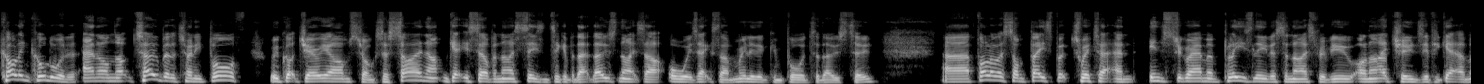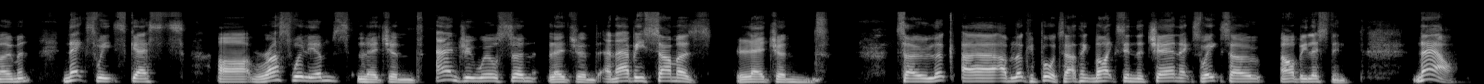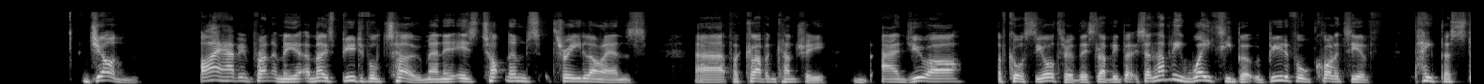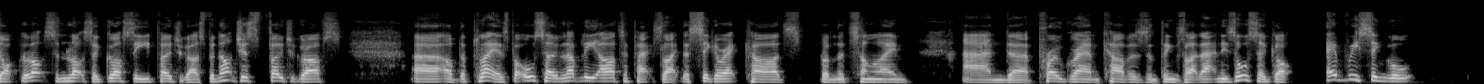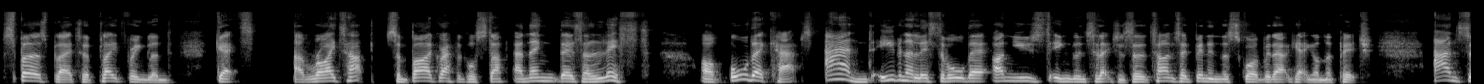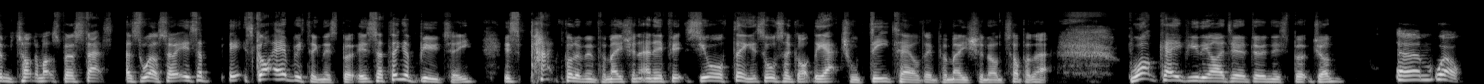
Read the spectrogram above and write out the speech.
Colin Calderwood. And on October the 24th, we've got Gerry Armstrong. So sign up and get yourself a nice season ticket for that. Those nights are always excellent. I'm really looking forward to those two. Uh, follow us on Facebook, Twitter, and Instagram. And please leave us a nice review on iTunes if you get a moment. Next week's guests are Russ Williams, legend, Andrew Wilson, legend, and Abby Summers, legend. So look, uh, I'm looking forward to. I think Mike's in the chair next week, so I'll be listening. Now, John, I have in front of me a most beautiful tome, and it is Tottenham's Three Lions uh, for Club and Country. And you are, of course, the author of this lovely book. It's a lovely, weighty book with beautiful quality of paper stock, lots and lots of glossy photographs, but not just photographs uh, of the players, but also lovely artifacts like the cigarette cards from the time and uh, program covers and things like that. And it's also got every single Spurs player to have played for England gets a write up, some biographical stuff, and then there's a list of all their caps and even a list of all their unused England selections. So the times they've been in the squad without getting on the pitch. And some Tottenham Hotspur stats as well. So it's a, it's got everything. This book, it's a thing of beauty. It's packed full of information, and if it's your thing, it's also got the actual detailed information on top of that. What gave you the idea of doing this book, John? Um, well,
